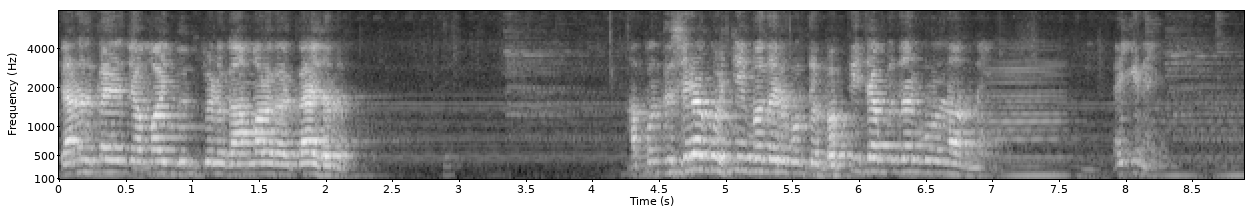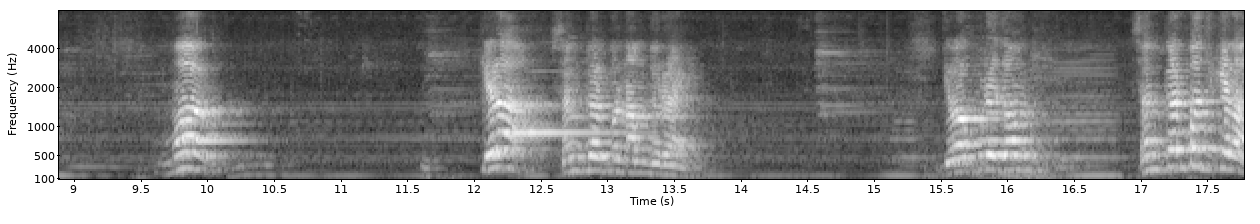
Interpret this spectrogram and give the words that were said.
त्यानंतर काय जमाई दूध पिलं आम्हाला काय काय झालं? आपण दुसऱ्या गोष्टीबद्दल बोलतो भक्तीच्या बद्दल बोलणार नाही. आहे की नाही? मग केला संकल्प नामदेवरायाने देवापुढे जाऊन संकल्पच केला.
